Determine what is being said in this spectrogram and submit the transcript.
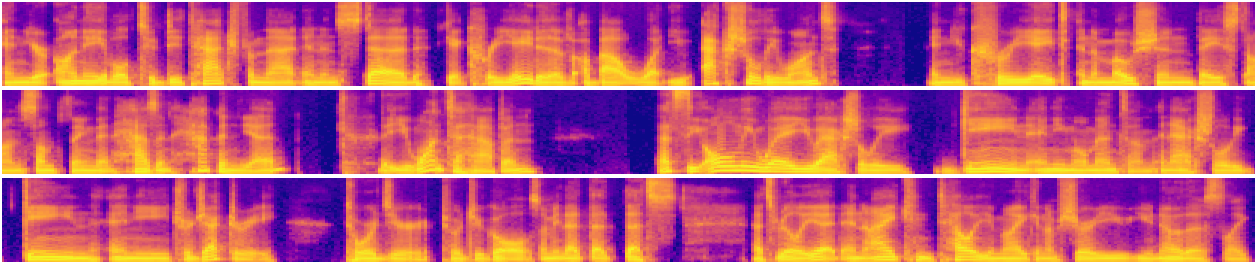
and you're unable to detach from that and instead get creative about what you actually want and you create an emotion based on something that hasn't happened yet that you want to happen, that's the only way you actually gain any momentum and actually gain any trajectory towards your towards your goals. I mean that that that's that's really it. And I can tell you, Mike, and I'm sure you you know this, like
